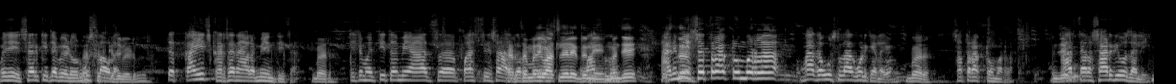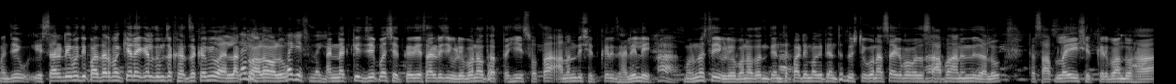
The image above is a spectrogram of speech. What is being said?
म्हणजे सरकीच्या बेडवर ऊस बेडवर. तर काहीच खर्च नाही आला मेहनतीचा. बरं. त्याच्यामुळे तिथं मी आज पाच ते सहा हजार खर्चामध्ये रुपये वाचलेले तुम्ही. वाचलो. म्हणजे आणि मी सतरा ऑक्टोबरला माझा ऊस लागवड केलाय. बरं. सतरा ऑक्टोबरला. म्हणजे- आज त्याला साठ दिवस झाले. म्हणजे एस आरमध्ये पदार्पण केलं केलं तुमचा खर्च कमी व्हायला लागतो लगेच, हळूहळू? लगेच, लगेच. आणि नक्कीच जे पण शेतकरी एस आर टीचे व्हिडिओ बनवतात तर ही स्वतः आनंदी शेतकरी झालेले. हा. म्हणूनच ते व्हिडिओ बनवतात. आणि त्यांच्या पाठीमागे त्यांचा दृष्टिकोन असा आहे की बाबा जसं आपण आनंदी झालो तसं आपलाही शेतकरी बांधव हा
